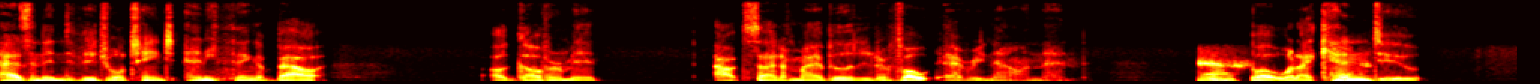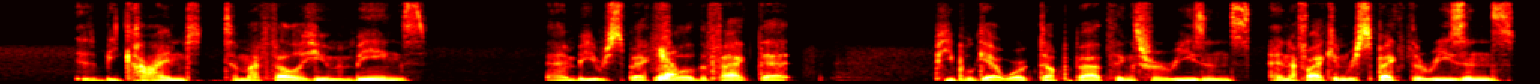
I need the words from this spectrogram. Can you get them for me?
as an individual, change anything about a government outside of my ability to vote every now and then. yeah, But what I can do is be kind to my fellow human beings and be respectful Yeah. of the fact that people get worked up about things for reasons. And if I can respect the reasons,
